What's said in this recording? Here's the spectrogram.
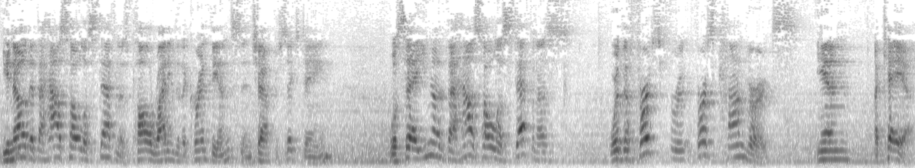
You know that the household of Stephanas, Paul writing to the Corinthians in chapter 16, will say, you know that the household of Stephanas were the first fruit, first converts in Achaia.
